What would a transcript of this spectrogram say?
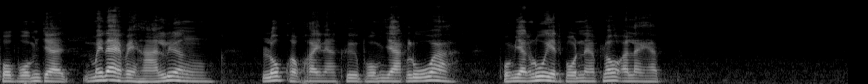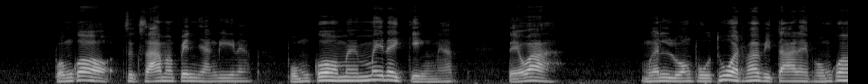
ผมผมจะไม่ได้ไปหาเรื่องลบกับใครนะ คือผมอยากรู้ว่า ผมอยากรู้เหตุผลนะ เพราะอะไรครับ ผมก็ศึกษามาเป็นอย่างดีนะครับ ผมก็ไม่ไม่ได้เก่งนะครับ แต่ว่า เหมือนหลวงปู่ทวดพระปิตาอะไรผมก็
